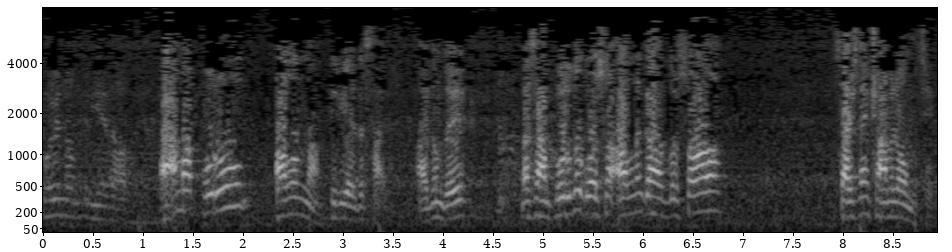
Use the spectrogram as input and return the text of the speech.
Boyunla bir yerdə alır. Amma burun alınla bir yerdə sayılır. Aydındır? Məsələn, burnu qoysan, alnını qaldırsan, səcdən kamil olmayacaq.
